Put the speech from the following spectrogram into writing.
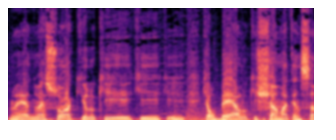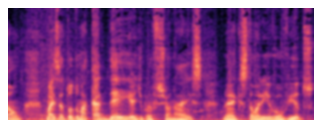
não é, não é só aquilo que, que, que, que, é o belo, que chama a atenção, mas é toda uma cadeia de profissionais não é, que estão ali envolvidos.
